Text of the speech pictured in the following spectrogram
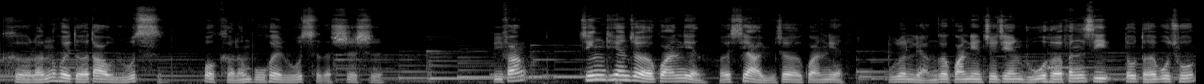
可能会得到如此，或可能不会如此的事实。比方，今天这个观念和下雨这个观念，无论两个观念之间如何分析，都得不出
